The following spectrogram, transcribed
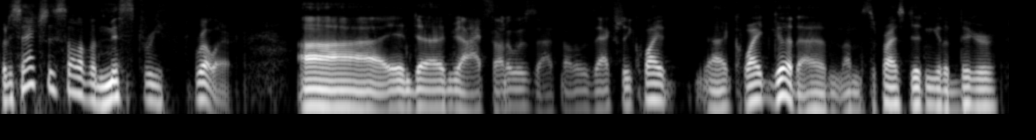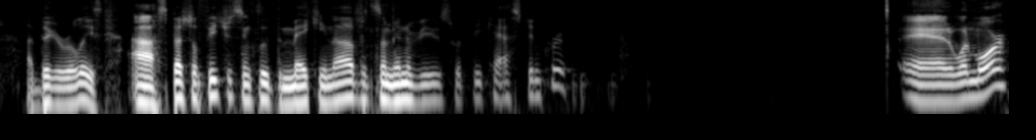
but it's actually sort of a mystery thriller. Uh, and uh, I thought it was. I thought it was actually quite, uh, quite good. I'm, I'm surprised it didn't get a bigger, a bigger release. Uh, special features include the making of and some interviews with the cast and crew. And one more.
